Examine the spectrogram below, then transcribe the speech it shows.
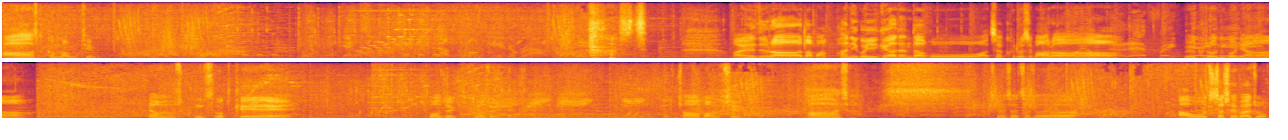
아 잠깐만 우리 팀. 아 진짜. 아 얘들아 나 막판 이거 이겨야 된다고. 아 진짜 그러지 마라. 왜 그러는 거냐. 야공 쓰면 어떡해 도와줘야 도와줘야 돼좀 잡아봐 그렇지 아 자 자 자 자 자 아우 진짜 제발 좀아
